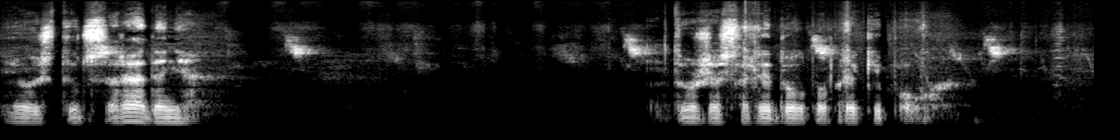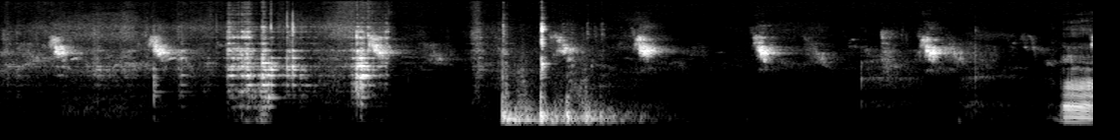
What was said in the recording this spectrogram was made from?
І ось тут всередині теж солідол поприкипав. А,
